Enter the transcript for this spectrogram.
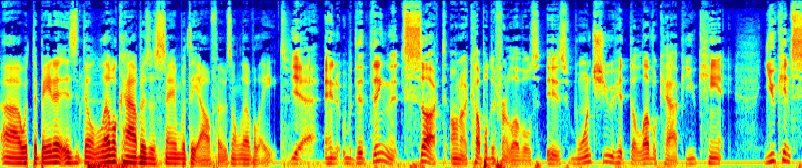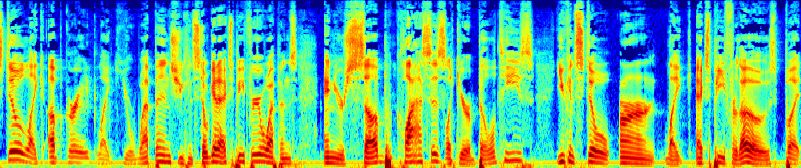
uh, with the beta is the level cap is the same with the alpha. It was on level eight. Yeah, and the thing that sucked on a couple different levels is once you hit the level cap, you can't. You can still like upgrade like your weapons. You can still get XP for your weapons and your sub classes, like your abilities. You can still earn like XP for those, but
